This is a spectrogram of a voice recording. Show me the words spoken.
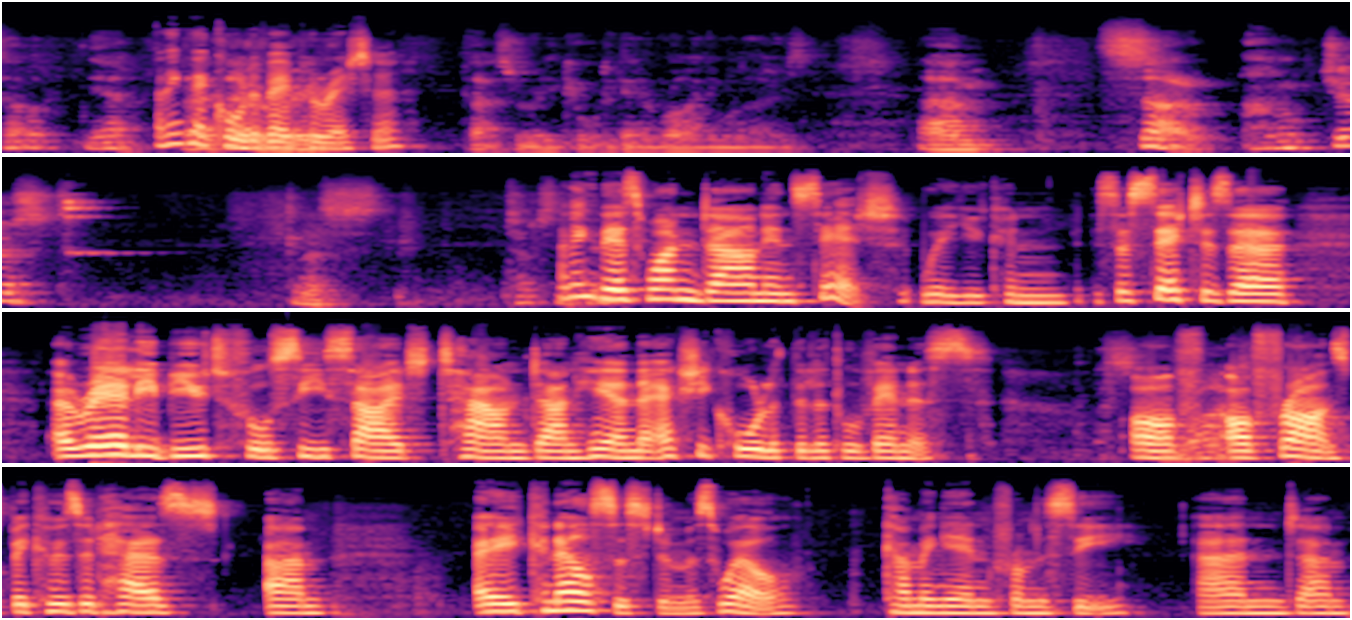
that yeah. I think They- they're called a they were really- vaporetta. That's really cool to get a ride in one of those. Um, so I'm just gonna s- touch. I think there's one down in Sète where you can. So Sète is a a really beautiful seaside town down here, and they actually call it the Little Venice of of France because it has um, a canal system as well coming in from the sea, and um,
